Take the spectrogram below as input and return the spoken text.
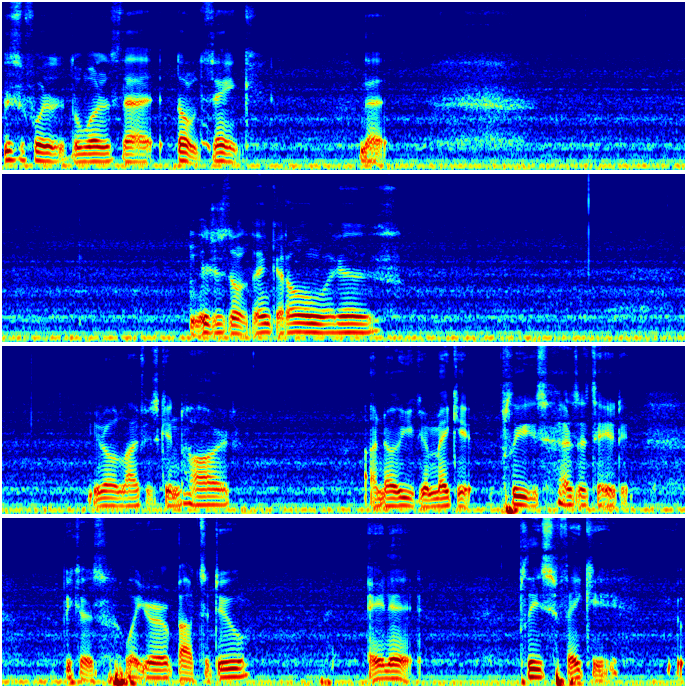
this is for the ones that don't think that they just don't think at all, I guess. You know, life is getting hard. I know you can make it. Please hesitate it. Because what you're about to do ain't it. Please fake it. You,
